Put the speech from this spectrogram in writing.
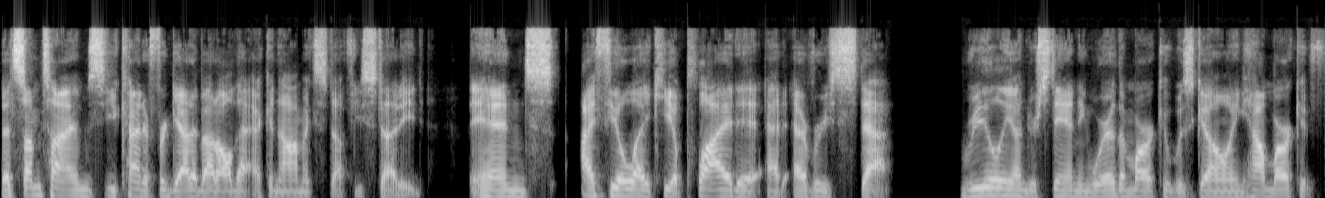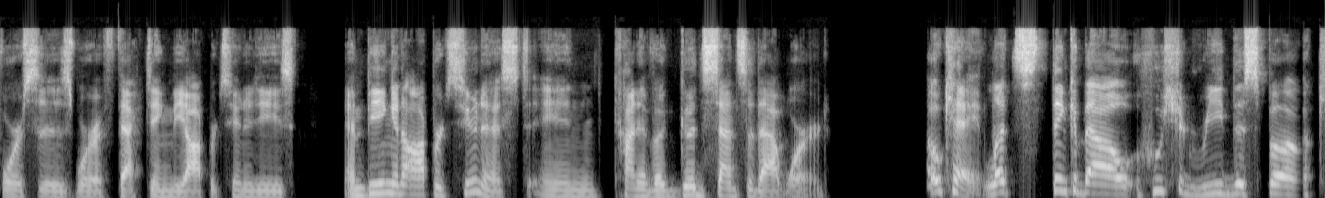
that sometimes you kind of forget about all that economic stuff you studied and i feel like he applied it at every step really understanding where the market was going, how market forces were affecting the opportunities, and being an opportunist in kind of a good sense of that word. Okay, let's think about who should read this book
